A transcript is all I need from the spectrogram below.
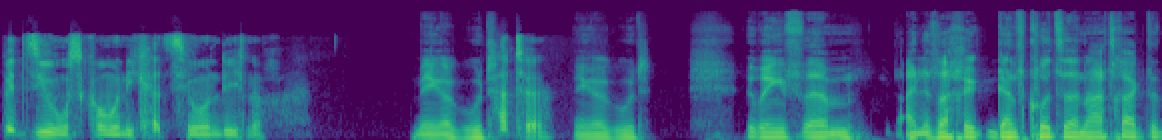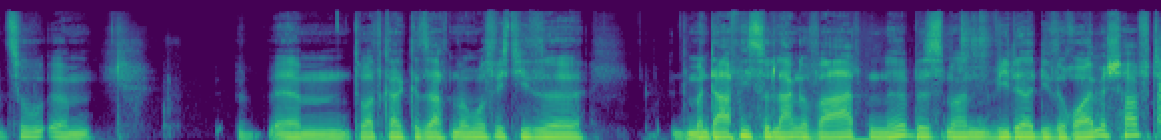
Beziehungskommunikation, die ich noch Mega gut. hatte. Mega gut. Übrigens, ähm, eine Sache, ganz kurzer Nachtrag dazu. Ähm, ähm, du hast gerade gesagt, man muss sich diese, man darf nicht so lange warten, ne, bis man wieder diese Räume schafft.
